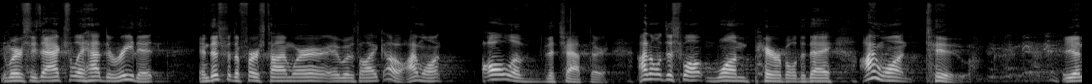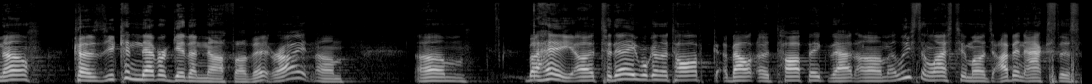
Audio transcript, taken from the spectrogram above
where she's actually had to read it. And this was the first time where it was like, oh, I want all of the chapter. I don't just want one parable today, I want two. you know? Because you can never get enough of it, right? Um, um, but hey, uh, today we're going to talk about a topic that, um, at least in the last two months, I've been asked this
